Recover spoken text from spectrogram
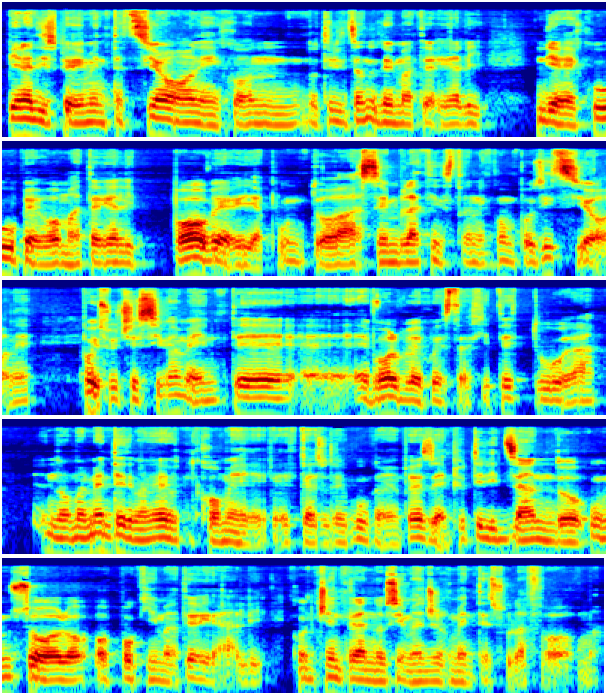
piena di sperimentazioni, con, utilizzando dei materiali di recupero, materiali poveri, appunto assemblati in strane composizioni. Poi successivamente eh, evolve questa architettura normalmente come il caso del Google per esempio, utilizzando un solo o pochi materiali, concentrandosi maggiormente sulla forma.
